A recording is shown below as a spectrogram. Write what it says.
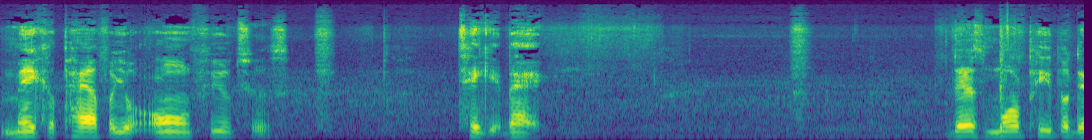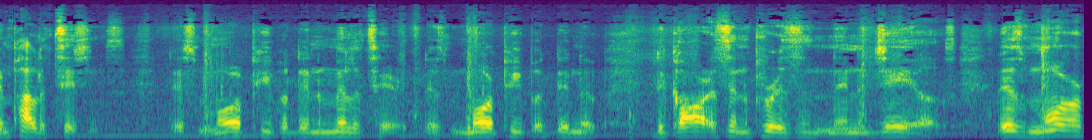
make a path for your own futures. Take it back. There's more people than politicians. There's more people than the military. There's more people than the, the guards in the prison and the jails. There's more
